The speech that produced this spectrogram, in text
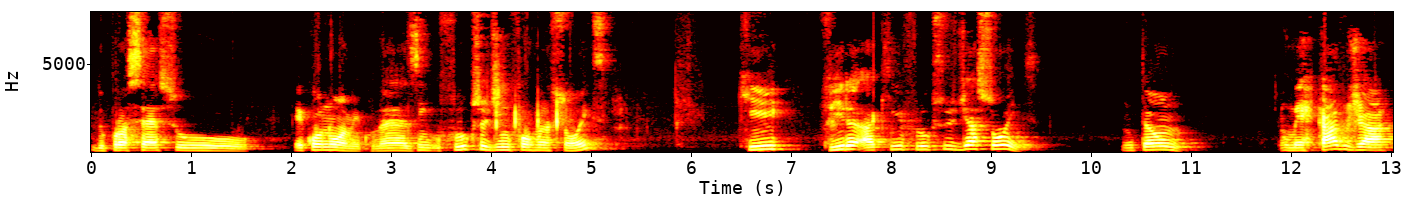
do processo econômico, né? o fluxo de informações que vira aqui fluxos de ações. Então, o mercado já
